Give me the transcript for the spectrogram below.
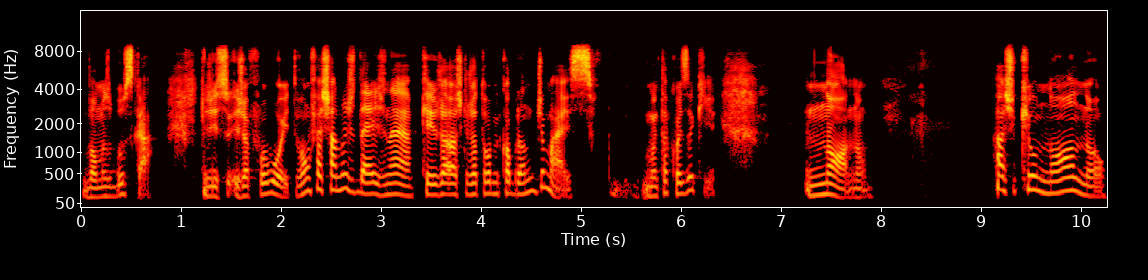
vamos buscar. Isso já foi oito. Vamos fechar nos dez, né? Porque eu já acho que já estou me cobrando demais. Muita coisa aqui. Nono. Acho que o nono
